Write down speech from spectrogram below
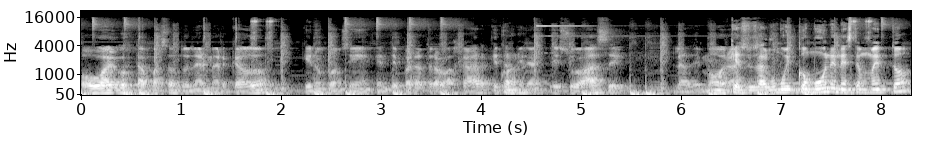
O algo está pasando en el mercado que no consiguen gente para trabajar, que también eso hace la demora. Que eso es algo muy común en este momento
